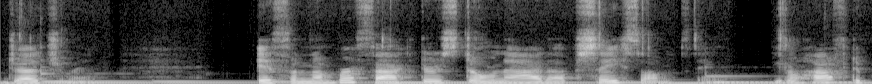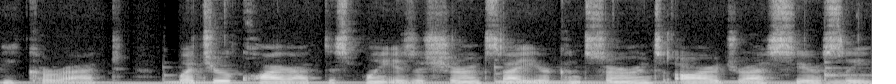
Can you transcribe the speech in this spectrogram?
Judgment. If a number of factors don't add up, say something. You don't have to be correct. What you require at this point is assurance that your concerns are addressed seriously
